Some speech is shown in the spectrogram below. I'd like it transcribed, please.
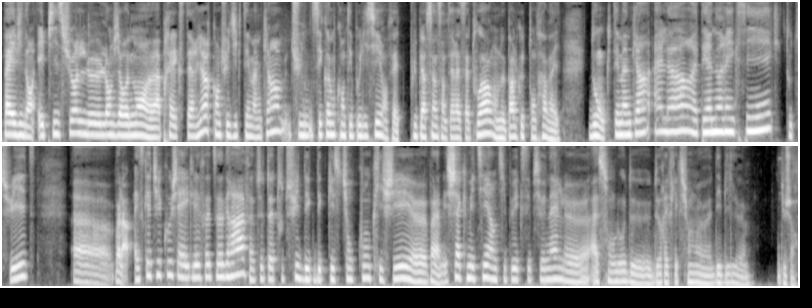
Pas évident. Et puis sur le- l'environnement euh, après extérieur, quand tu dis que t'es mannequin, tu, c'est comme quand t'es policier en fait. Plus personne s'intéresse à toi, on ne parle que de ton travail. Donc t'es mannequin, alors t'es anorexique, tout de suite. Euh, voilà. Est-ce que tu couches avec les photographes? Enfin, Tu as tout de suite des, des questions cons, clichés. euh, voilà. Mais chaque métier un petit peu exceptionnel euh, a son lot de, de réflexions euh, débiles euh, du genre.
